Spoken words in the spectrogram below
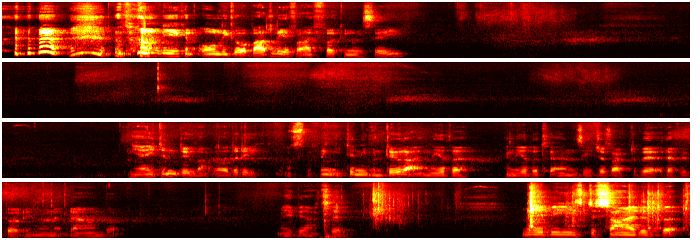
apparently it can only go badly if I fucking receive. He didn't do that though, did he? That's the thing. He didn't even do that in the other in the other turns. He just activated everybody and ran it down. But maybe that's it. Maybe he's decided that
